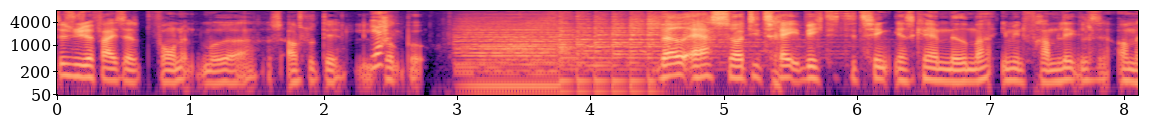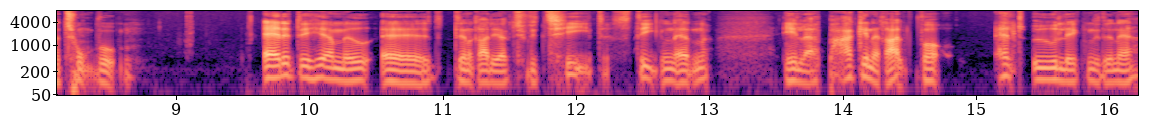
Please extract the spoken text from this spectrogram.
Det synes jeg faktisk er et fornemt måde at afslutte det lille ja. punkt på. Hvad er så de tre vigtigste ting, jeg skal have med mig i min fremlæggelse om atomvåben? Er det det her med at den radioaktivitet, stenen af den, eller bare generelt, hvor alt ødelæggende den er?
